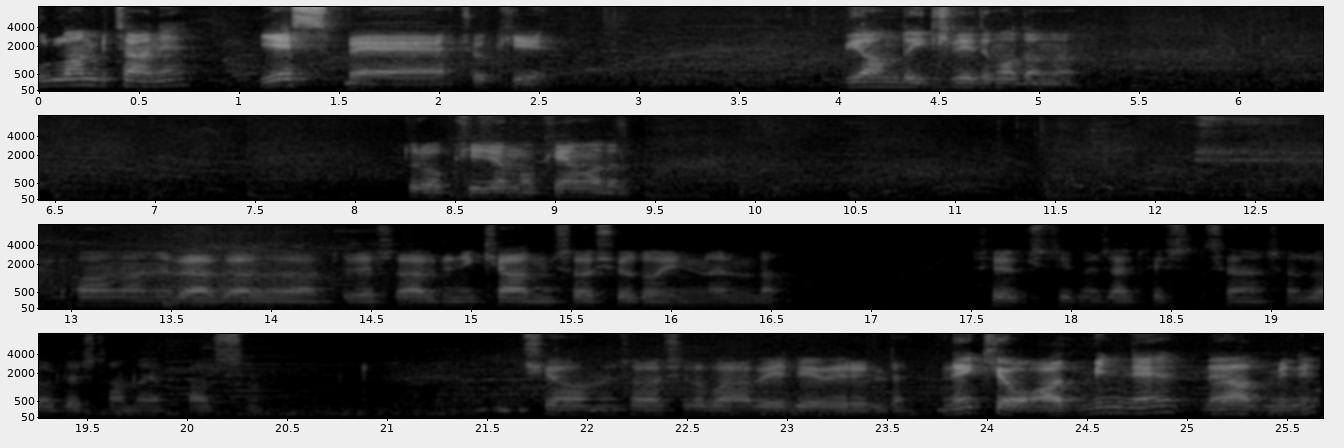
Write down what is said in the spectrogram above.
Vur lan bir tane. Yes be. Çok iyi. Bir anda ikiledim adamı. Dur okuyacağım okuyamadım. Ananı beraber beraber abi dün iki abim savaşıyordu oyunlarında. Özellikle işte seversen zor ama yaparsın. İki abim savaşıyla bayağı bir hediye verildi. Ne ki o admin ne? Ne admini?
